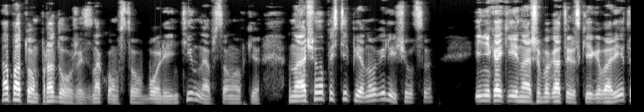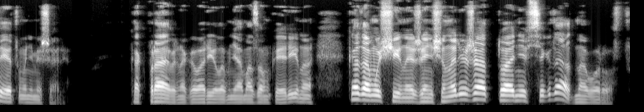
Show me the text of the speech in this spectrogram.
а потом продолжить знакомство в более интимной обстановке, начало постепенно увеличиваться, и никакие наши богатырские габариты этому не мешали. Как правильно говорила мне амазонка Ирина, когда мужчина и женщина лежат, то они всегда одного роста.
